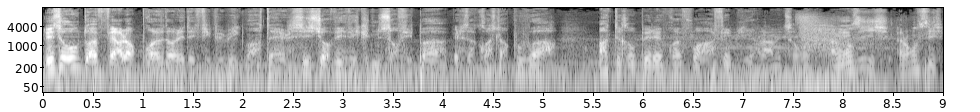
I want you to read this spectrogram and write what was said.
Les orques doivent faire leur preuve dans les défis publics mortels. S'ils survivent et qu'ils ne s'enfuient pas, ils accroissent leur pouvoir. Interrompez l'épreuve pour affaiblir l'armée de Sauron. Allons-y, allons-y.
